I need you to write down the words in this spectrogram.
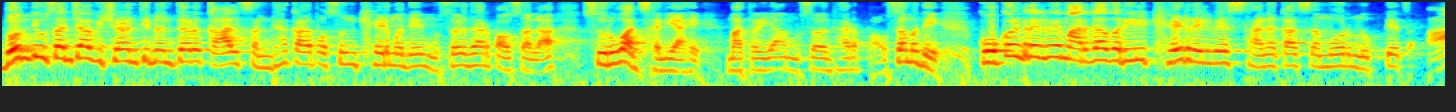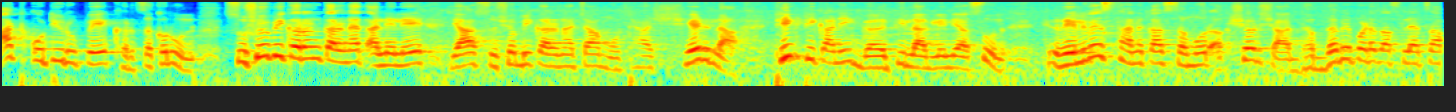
दोन दिवसांच्या विश्रांतीनंतर काल संध्याकाळपासून खेडमध्ये मुसळधार पावसाला सुरुवात झाली आहे. मात्र या मुसळधार पावसामध्ये कोकण रेल्वे मार्गावरील खेड रेल्वे स्थानकासमोर नुकतेच आठ कोटी रुपये खर्च करून सुशोभीकरण करण्यात आलेले या सुशोभीकरणाच्या मोठ्या शेडला ठिकठिकाणी गळती लागलेली असून रेल्वे स्थानकासमोर अक्षरशः धबधबे पडत असल्याचा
